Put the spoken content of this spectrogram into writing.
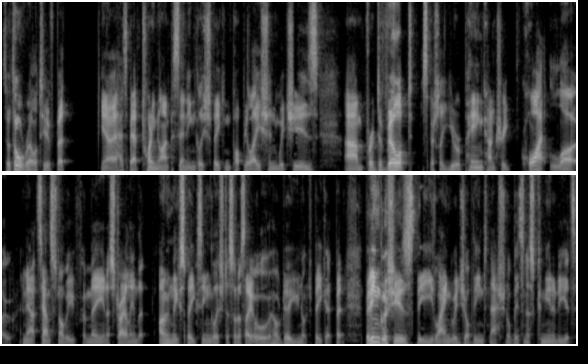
So it's all relative, but you know, it has about 29% English speaking population, which is, um, for a developed, especially European country, quite low. And now it sounds snobby for me, an Australian that only speaks English, to sort of say, oh, how dare you not speak it? But but English is the language of the international business community. It's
